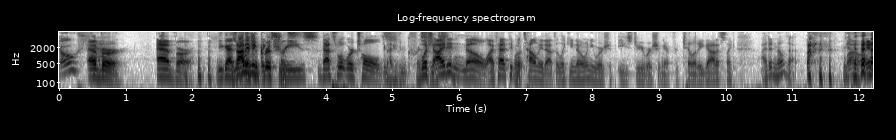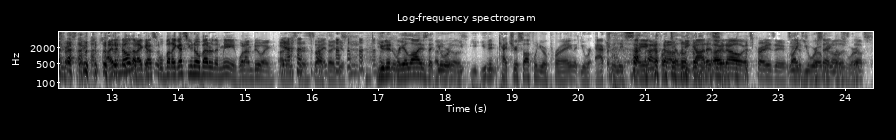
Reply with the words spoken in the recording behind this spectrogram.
Oh, shit. ever. Ever. You guys Not even worshiping Christmas. trees. That's what we're told. Not even Christmas. Which I didn't know. I've had people tell me that. They're like, you know, when you worship Easter, you're worshiping a fertility god. It's like, I didn't know that. wow, interesting. I didn't know that. I guess, well, but I guess you know better than me what I'm doing on Yeah, Easter. So surprise. thank you. You didn't realize that you were you, realize. you you didn't catch yourself when you were praying that you were actually saying fertility goddess. I and- know it's crazy. It's like you were saying those words.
